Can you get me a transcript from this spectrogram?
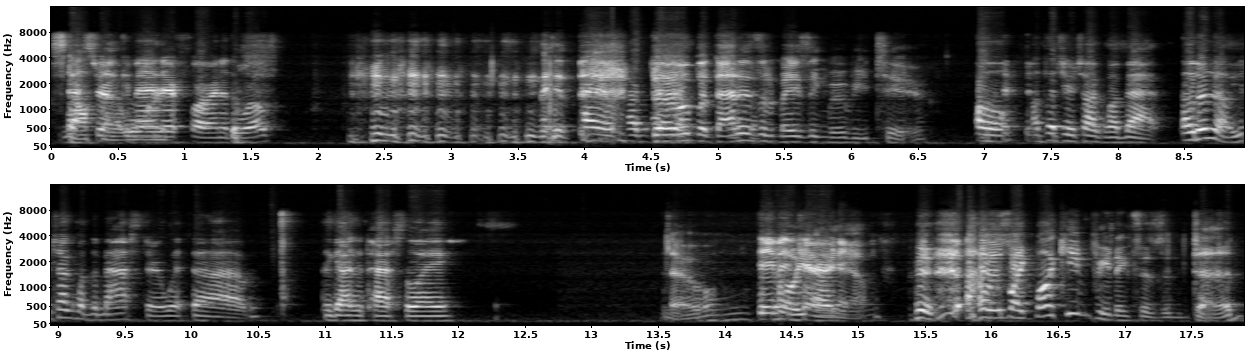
stop Master and that Commander, Far End of the World. no, but that is an amazing movie too. Oh, I thought you were talking about that. Oh no, no, you're talking about the Master with um, the guy who passed away. No. David oh, yeah, Carradine. yeah. I was like, Joaquin Phoenix isn't dead,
